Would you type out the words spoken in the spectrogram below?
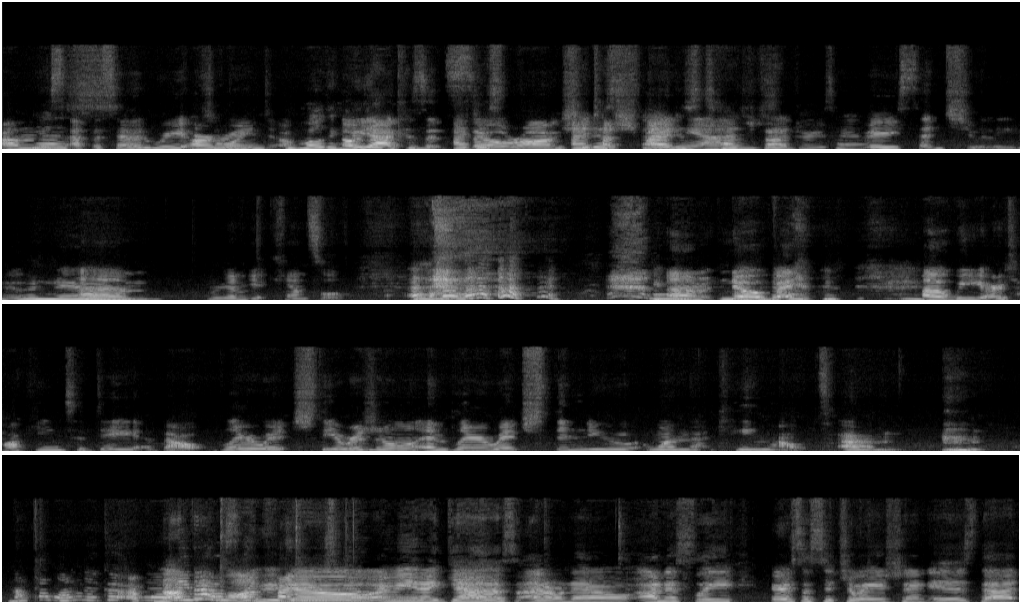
on this episode. We are Sorry. going to. I'm holding. Oh yeah, because it's I so just- wrong. She I just, touched my I just hand touched Audree's hand. very sensually. Who knew? Um, we're gonna get canceled. um, no, but uh, we are talking today about Blair Witch, the original, and Blair Witch, the new one that came out. Um, not that long ago. uh, well, Not that long like ago. years I mean, I guess I don't know. Honestly, here's the situation: is that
